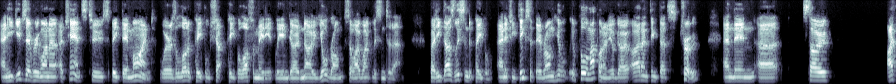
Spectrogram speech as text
And he gives everyone a, a chance to speak their mind, whereas a lot of people shut people off immediately and go, No, you're wrong, so I won't listen to that but he does listen to people. And if he thinks that they're wrong, he'll he'll pull them up on it. He'll go, I don't think that's true. And then uh, so I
